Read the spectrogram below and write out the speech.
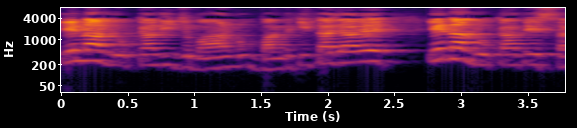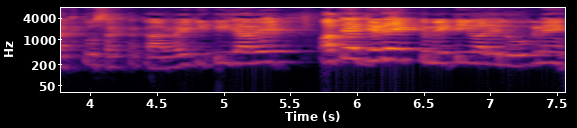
ਇਹਨਾਂ ਲੋਕਾਂ ਦੀ ਜ਼ੁਬਾਨ ਨੂੰ ਬੰਦ ਕੀਤਾ ਜਾਵੇ। ਇਹਨਾਂ ਲੋਕਾਂ ਤੇ ਸਖਤ ਤੋਂ ਸਖਤ ਕਾਰਵਾਈ ਕੀਤੀ ਜਾਵੇ ਅਤੇ ਜਿਹੜੇ ਕਮੇਟੀ ਵਾਲੇ ਲੋਕ ਨੇ,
